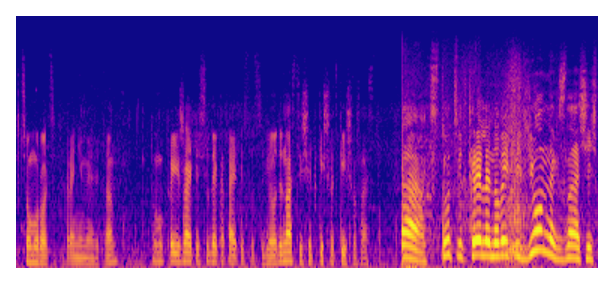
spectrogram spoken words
В цьому році, по крайній мірі, так? Тому приїжджайте сюди, катайтесь тут собі. 11 швидкий швидкий шофест. Так, тут відкрили новий підйомник, значить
